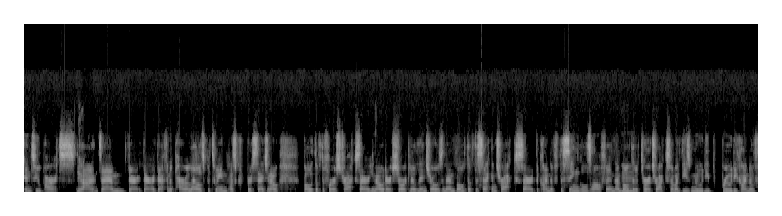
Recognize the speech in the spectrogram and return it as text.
in two parts. Yeah. And um there there are definite parallels between as Chris said, you know, both of the first tracks are, you know, they're short little intros and then both of the second tracks are the kind of the singles off and then both Mm. of the third tracks are like these moody, broody kind of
